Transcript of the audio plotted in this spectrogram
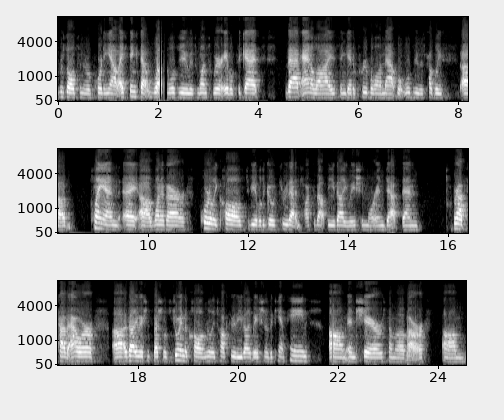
results and the reporting out. I think that what we'll do is once we're able to get that analyzed and get approval on that, what we'll do is probably uh, plan a, uh, one of our quarterly calls to be able to go through that and talk about the evaluation more in depth and perhaps have our evaluation specialists join the call and really talk through the evaluation of the campaign um, and share some of our um,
